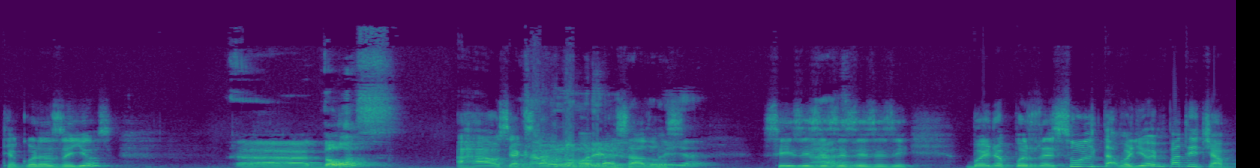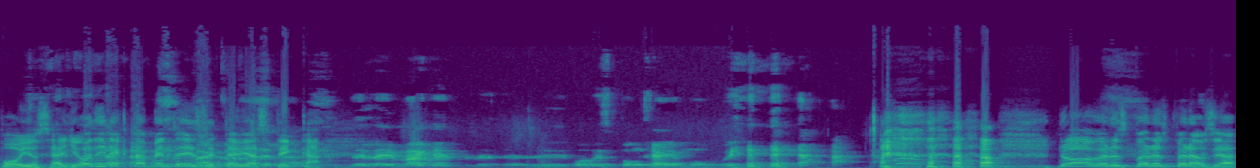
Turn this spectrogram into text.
¿Te acuerdas de ellos? Uh, ¿Dos? Ajá, o sea, que estaban como abrazados. Sí, sí, sí, ah, sí, sí, sí, sí. Bueno, pues resulta, yo en Pati Chapoy, o sea, yo directamente desde TV Azteca. De la, imagen de, Bob Esponja emo, güey. no, pero espera, espera, o sea,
